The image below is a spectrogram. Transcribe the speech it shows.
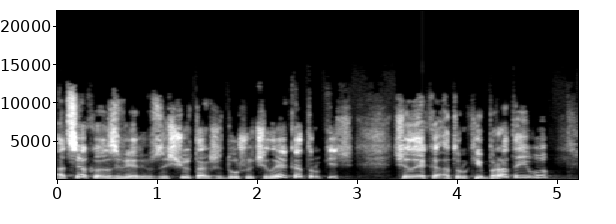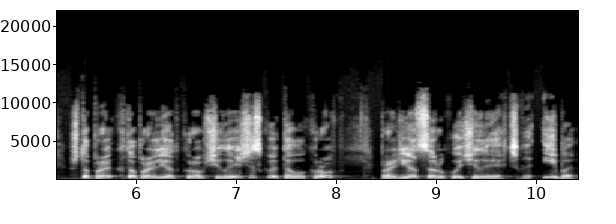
от всякого зверя. Взыщу также душу человека от руки человека, от руки брата его, что кто прольет кровь человеческую, того кровь прольется рукой человеческой. Ибо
